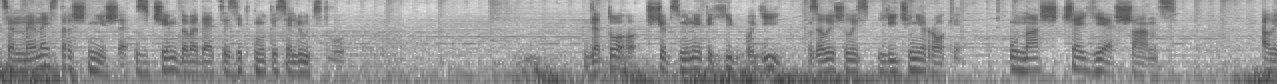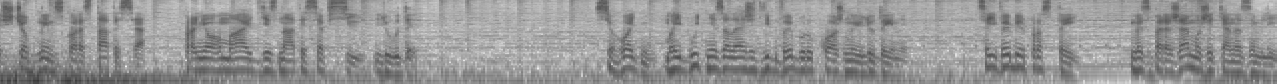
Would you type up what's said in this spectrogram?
це не найстрашніше, з чим доведеться зіткнутися людству. Для того, щоб змінити хід подій, залишились лічені роки. У нас ще є шанс. Але щоб ним скористатися, про нього мають дізнатися всі люди. Сьогодні майбутнє залежить від вибору кожної людини. Цей вибір простий: ми збережемо життя на землі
